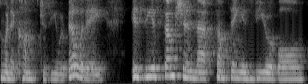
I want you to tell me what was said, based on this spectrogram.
when it comes to viewability, is the assumption that something is viewable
